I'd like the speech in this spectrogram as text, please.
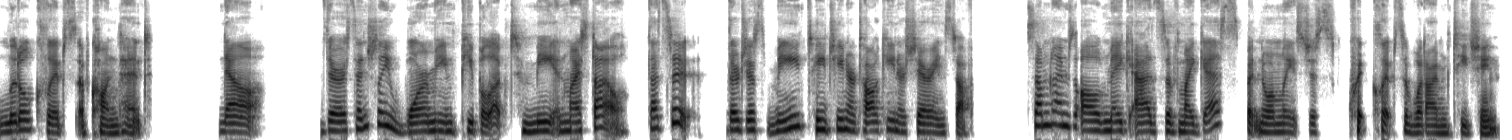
little clips of content. Now, they're essentially warming people up to me and my style. That's it. They're just me teaching or talking or sharing stuff. Sometimes I'll make ads of my guests, but normally it's just quick clips of what I'm teaching.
